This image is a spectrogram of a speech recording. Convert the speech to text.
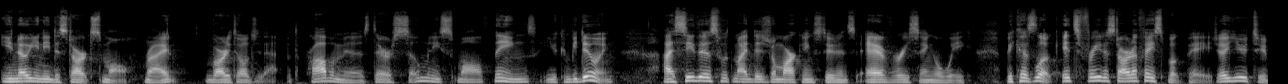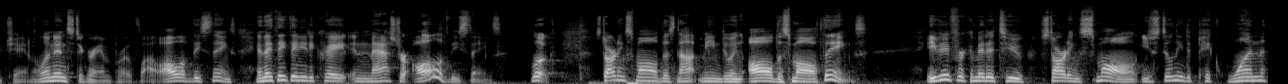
you know you need to start small, right? I've already told you that. But the problem is there are so many small things you can be doing. I see this with my digital marketing students every single week because look, it's free to start a Facebook page, a YouTube channel, an Instagram profile, all of these things. And they think they need to create and master all of these things. Look, starting small does not mean doing all the small things. Even if you're committed to starting small, you still need to pick one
